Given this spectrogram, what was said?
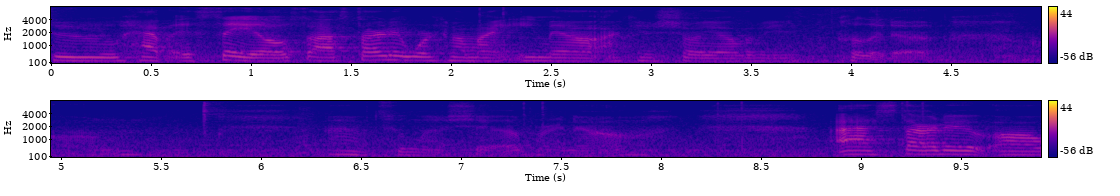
to have a sale. So I started working on my email. I can show y'all. Let me pull it up. Um, I have too much shit up right now. I started uh,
